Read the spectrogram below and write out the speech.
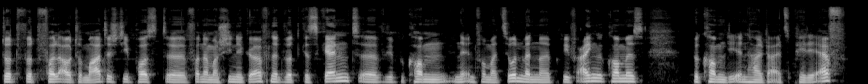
Dort wird vollautomatisch die Post äh, von der Maschine geöffnet, wird gescannt. Äh, wir bekommen eine Information, wenn ein neuer Brief eingekommen ist, bekommen die Inhalte als PDF.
